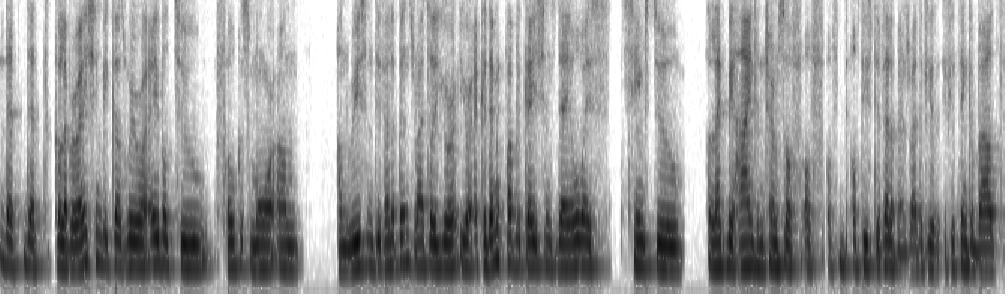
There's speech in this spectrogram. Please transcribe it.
that that collaboration because we were able to focus more on on recent developments, right? So your your academic publications they always seems to lag behind in terms of of of, of these developments, right? If you if you think about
